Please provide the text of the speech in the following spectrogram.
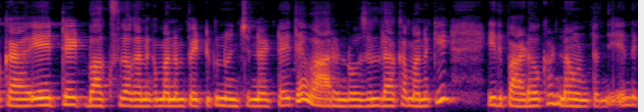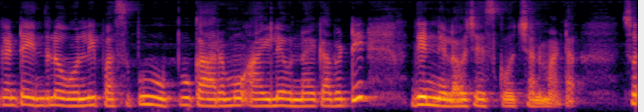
ఒక ఎయిట్ ఎయిట్ బాక్స్లో కనుక మనం పెట్టుకుని ఉంచినట్టయితే వారం రోజుల దాకా మనకి ఇది పాడవకుండా ఉంటుంది. ఎందుకంటే ఇందులో ఓన్లీ పసుపు ఉప్పు కారము ఆయిలే ఉన్నాయి కాబట్టి దీన్ని నిల్వ చేసుకోవచ్చు అనమాట సో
